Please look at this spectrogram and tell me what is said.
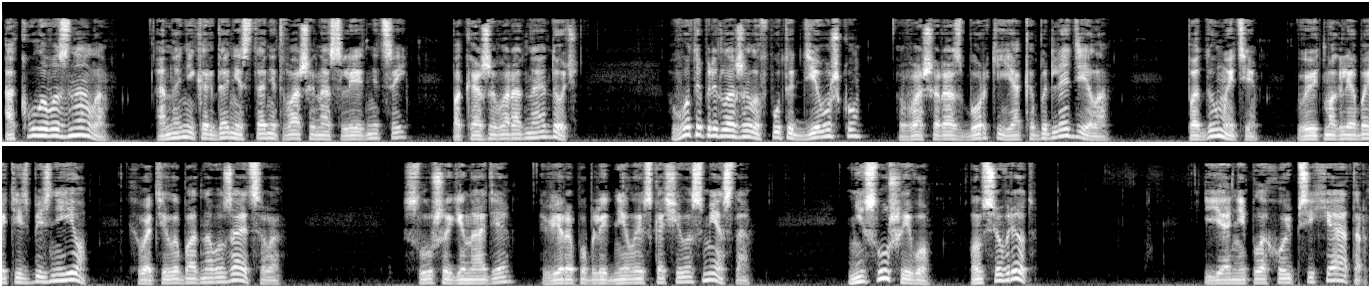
Акулова знала, она никогда не станет вашей наследницей, пока жива родная дочь. Вот и предложила впутать девушку в ваши разборки якобы для дела. Подумайте, вы ведь могли обойтись без нее. Хватило бы одного Зайцева. Слушая Геннадия, Вера побледнела и вскочила с места. «Не слушай его, он все врет». «Я неплохой психиатр»,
